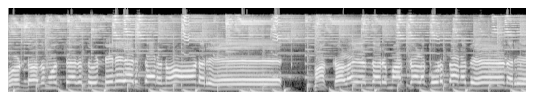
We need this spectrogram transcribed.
ಗುಡ್ಡದ ಮುತ್ತಾಗ ದುಡ್ಡಿಲಿ ಅರಿತಾರ ನೋಡರಿ ಮಕ್ಕಳ ಎಂದರು ಮಕ್ಕಳ ಕೊಡ್ತಾನ ಬೇಡರೇ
